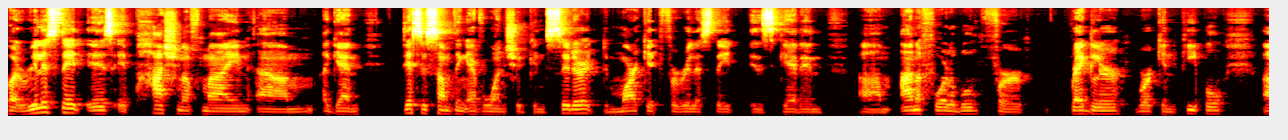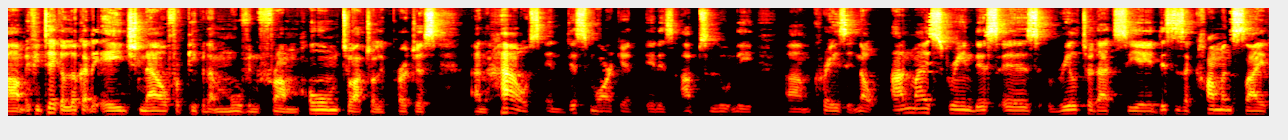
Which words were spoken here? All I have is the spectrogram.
But real estate is a passion of mine. Um, again, this is something everyone should consider. The market for real estate is getting um, unaffordable for regular working people. Um, if you take a look at the age now for people that are moving from home to actually purchase a house in this market, it is absolutely um, crazy. Now, on my screen, this is realtor.ca. This is a common site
